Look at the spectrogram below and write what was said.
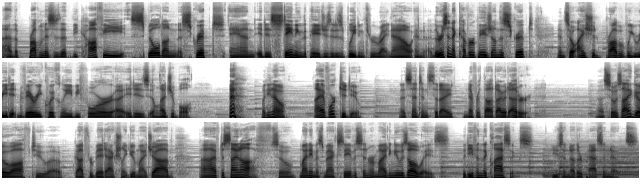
uh, the problem is, is that the coffee spilled on a script and it is staining the pages. It is bleeding through right now, and there isn't a cover page on this script, and so I should probably read it very quickly before uh, it is illegible. what do you know? I have work to do. A sentence that I never thought I would utter. Uh, so as I go off to, uh, God forbid, actually do my job, uh, I have to sign off. So, my name is Max Davison, reminding you as always that even the classics use another pass of notes.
